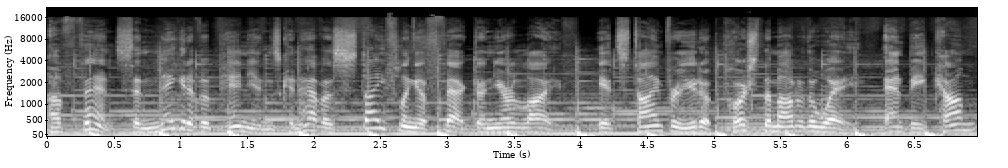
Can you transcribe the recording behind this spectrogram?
offense, and negative opinions can have a stifling effect on your life. It's time for you to push them out of the way and become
